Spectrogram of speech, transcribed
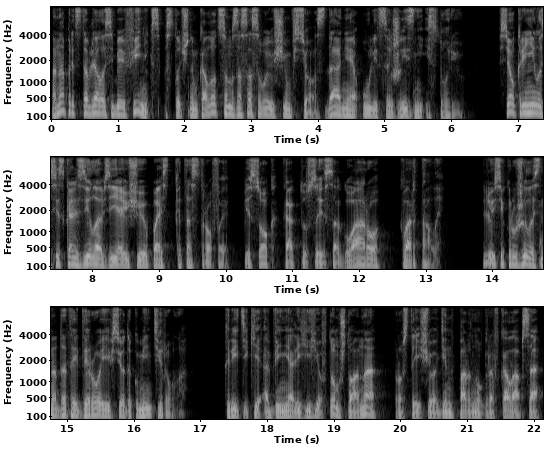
Она представляла себе Феникс с точным колодцем, засасывающим все – здания, улицы, жизни, историю. Все кренилось и скользило в зияющую пасть катастрофы. Песок, кактусы, сагуаро, кварталы. Люси кружилась над этой дырой и все документировала. Критики обвиняли ее в том, что она – просто еще один порнограф коллапса,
